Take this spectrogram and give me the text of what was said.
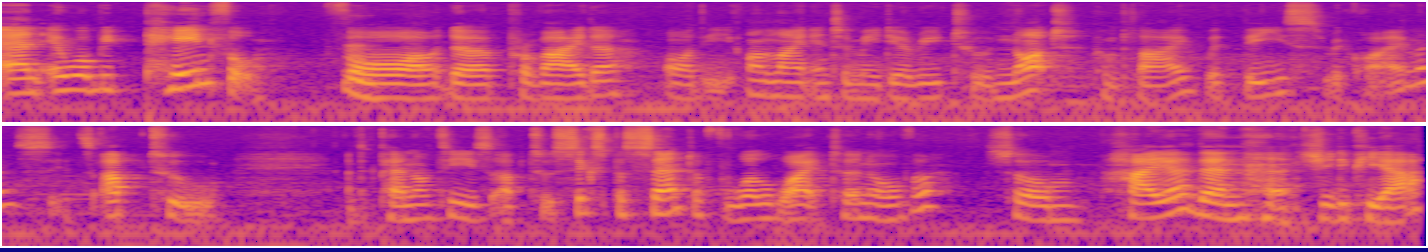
And it will be painful hmm. for the provider or the online intermediary to not comply with these requirements. It's up to the penalty is up to 6% of worldwide turnover, so higher than GDPR,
